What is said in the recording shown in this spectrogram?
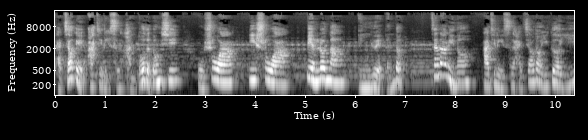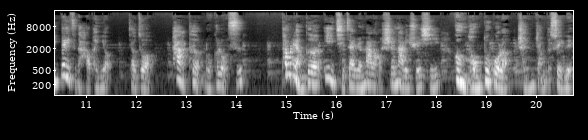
他教给阿基里斯很多的东西，武术啊，医术啊。辩论啊，音乐等等，在那里呢，阿基里斯还交到一个一辈子的好朋友，叫做帕特罗克洛斯。他们两个一起在人马老师那里学习，共同度过了成长的岁月。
